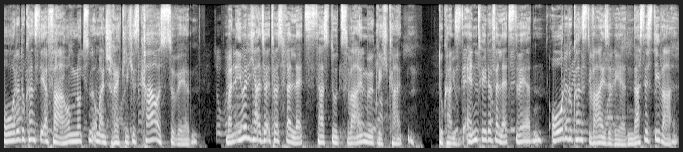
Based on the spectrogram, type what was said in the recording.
oder du kannst die Erfahrung nutzen, um ein schreckliches Chaos zu werden. Wann immer dich also etwas verletzt, hast du zwei Möglichkeiten. Du kannst entweder verletzt werden oder du kannst weise werden. Das ist die Wahl.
